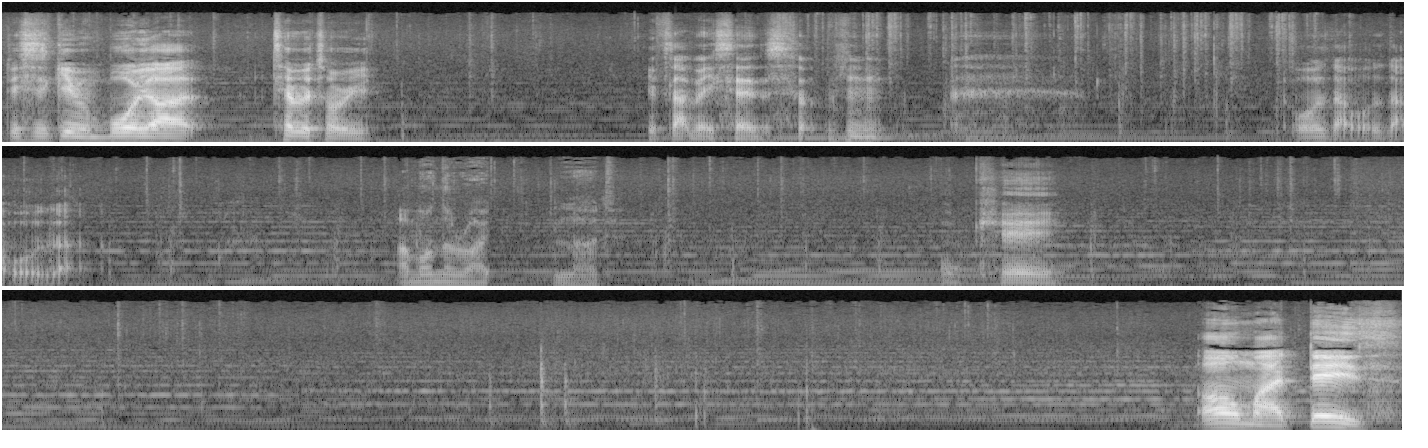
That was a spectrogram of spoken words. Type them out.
this is giving Boyar territory. If that makes sense. what was that? What was that? What was that? I'm on the right blood. Okay. Oh my days.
